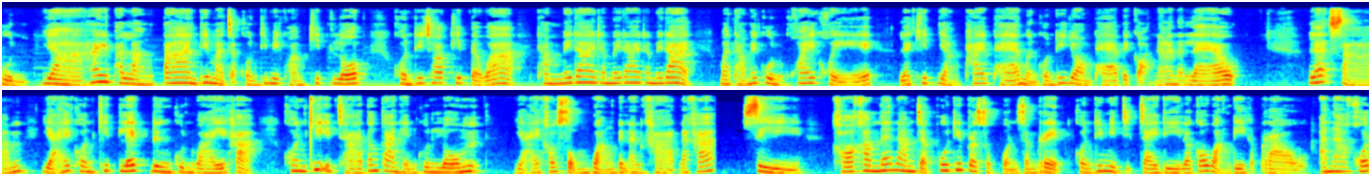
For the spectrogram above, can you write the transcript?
คุณ อย่าให้พลังต้านที่มาจากคนที่มีความคิดลบ คนที่ชอบคิดแต่ว่าทำไม่ได้ทำไม่ได้ทำไม่ได้ มาทำให้คุณไข้เขวและคิดอย่างพ่ายแพ้เหมือนคนที่ยอมแพ้ไปก่อนหน้านั้นแล้ว และ 3. อย่าให้คนคิดเล็กดึงคุณไว้ค่ะ คนขี้อิจฉาต้องการเห็นคุณล้ม อย่าให้เขาสมหวังเป็นอันขาดนะคะ 4. ขอคำแนะนำจากผู้ที่ประสบผลสำเร็จ คนที่มีจิตใจดีแล้วก็หวังดีกับเรา อนาคต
